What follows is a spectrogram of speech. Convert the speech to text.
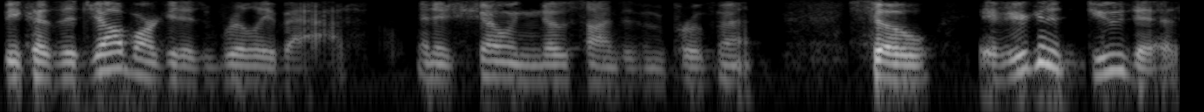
Because the job market is really bad and is showing no signs of improvement. So if you're going to do this,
